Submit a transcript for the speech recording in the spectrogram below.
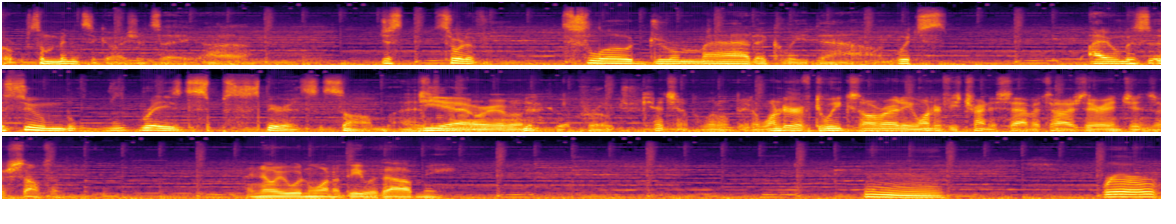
or some minutes ago, I should say, uh, just sort of slowed dramatically down, which I almost assumed raised spirits some. As Yeah, we we're able to- to approach. catch up a little bit. I wonder if Dweek's already. I wonder if he's trying to sabotage their engines or something. I know he wouldn't want to be without me. Hmm. Well,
